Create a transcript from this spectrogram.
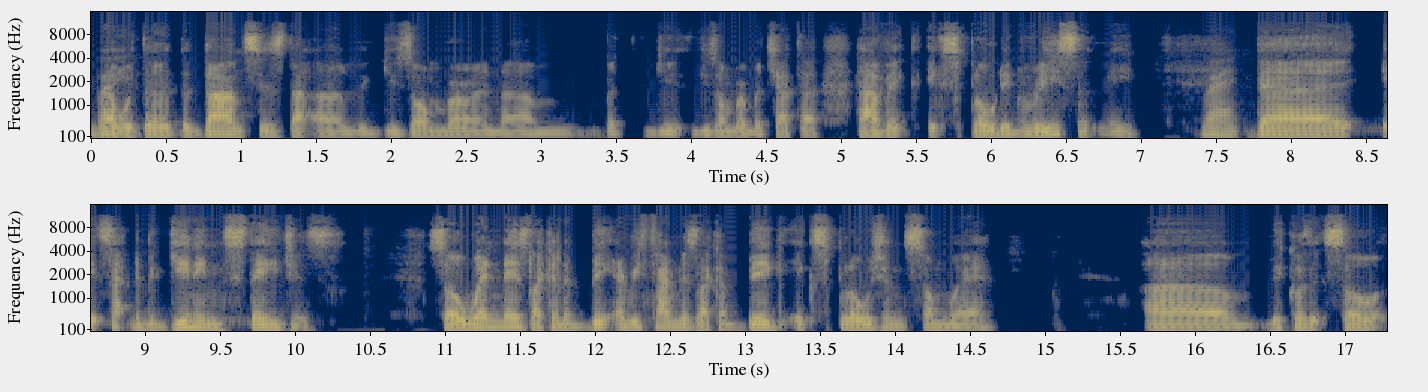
right. now with the the dances that are like Kizomba and um but Kizomba and bachata that have exploded recently right the it's at the beginning stages so when there's like an, a big every time there's like a big explosion somewhere um because it's so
